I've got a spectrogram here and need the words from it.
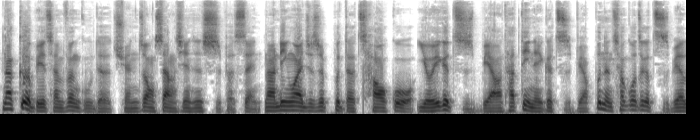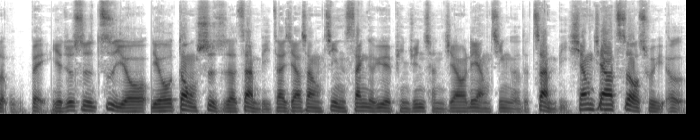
那个别成分股的权重上限是十 percent，那另外就是不得超过有一个指标，它定了一个指标，不能超过这个指标的五倍，也就是自由流动市值的占比，再加上近三个月平均成交量金额的占比，相加之后除以二。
